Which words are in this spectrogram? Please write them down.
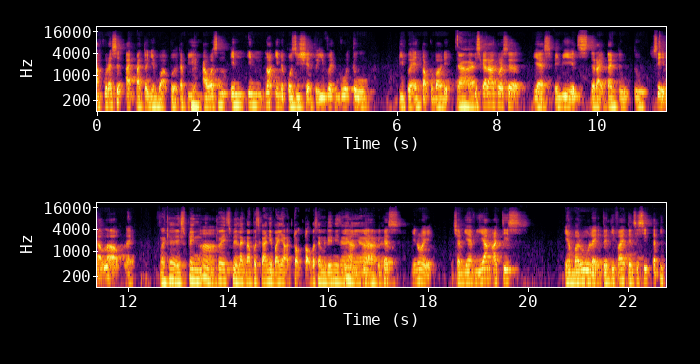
aku rasa art patutnya buat apa tapi Hmm. I was in in not in a position to even go to people and talk about it. Ya, Tapi sekarang aku rasa yes, maybe it's the right time to to say it out loud. Like Okay, explain Ah. tu explain lah kenapa sekarang ni banyak talk-talk pasal benda ni sekarang yeah, ni. yeah, Ah, because you know it, macam you have young artists yang baru like 25, 26 tapi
